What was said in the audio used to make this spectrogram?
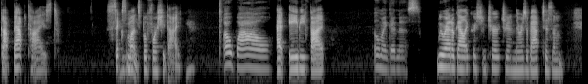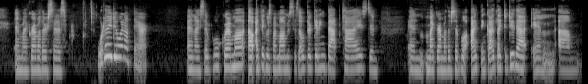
got baptized six months before she died oh wow! at 85. Oh my goodness! we were at Eau Gallie Christian Church and there was a baptism. And my grandmother says, What are they doing up there? And I said, Well, Grandma, oh, I think it was my mom who says, Oh, they're getting baptized. And and my grandmother said, Well, I think I'd like to do that. And um,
